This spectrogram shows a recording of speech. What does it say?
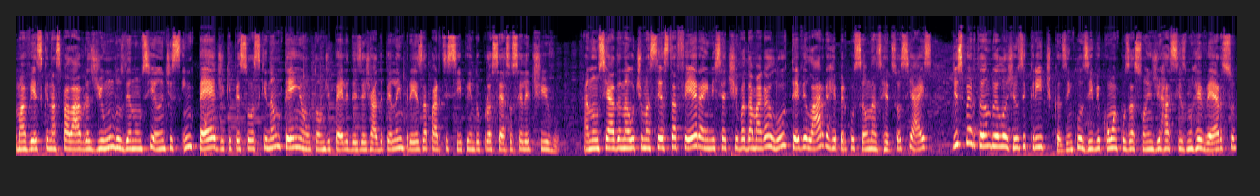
uma vez que, nas palavras de um dos denunciantes, impede que pessoas que não tenham o tom de pele desejado pela empresa participem do processo seletivo. Anunciada na última sexta-feira, a iniciativa da Magalu teve larga repercussão nas redes sociais, despertando elogios e críticas, inclusive com acusações de racismo reverso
